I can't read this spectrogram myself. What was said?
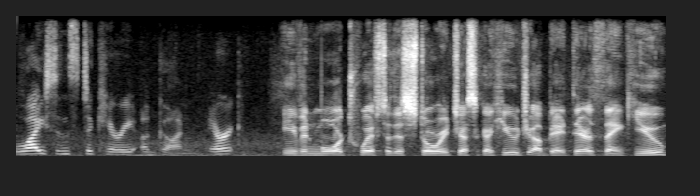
licensed to carry a gun. Eric? Even more twist to this story. Jessica, huge update there. Thank you.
